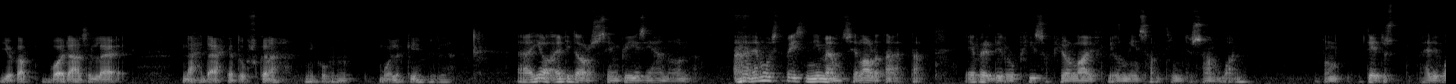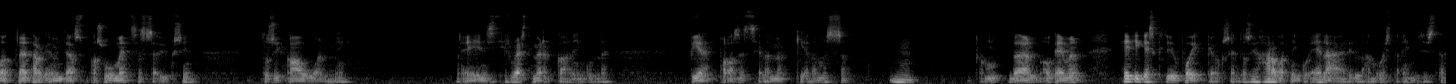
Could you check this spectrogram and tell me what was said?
joka voidaan sille nähdä ehkä tuskana niin kuin Mm. muillekin ihmisille. Ää, joo, Editorsin biisihän on, en muista biisin nimeä, mutta siellä lauletaan, että Every little piece of your life will mean something to someone. No, Tietysti heti kun ajattelee tarkemmin, että asuu metsässä yksin tosi kauan, niin ei niin sit hirveästi merkkaa niin kuin ne pienet palaset siellä mökkielämässä. Mm. Mutta okei, okay, mä heti keskityin poikkeukseen. Tosi harvat niin kuin elää erillään muista ihmisistä.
